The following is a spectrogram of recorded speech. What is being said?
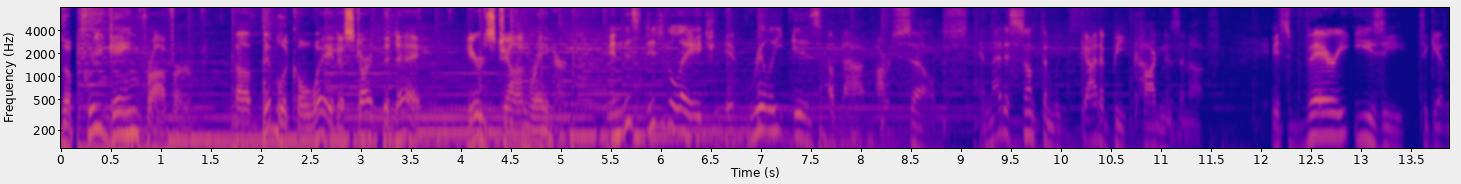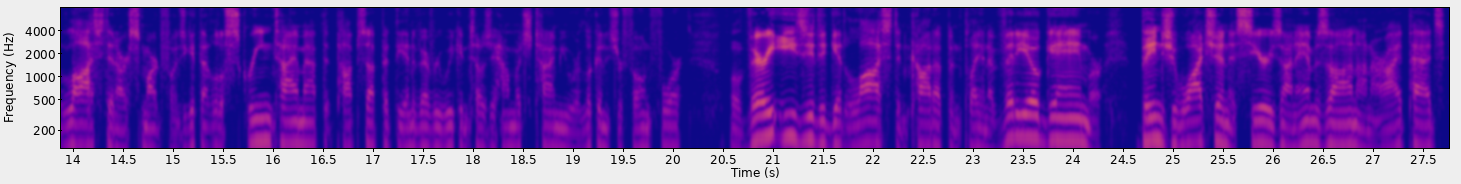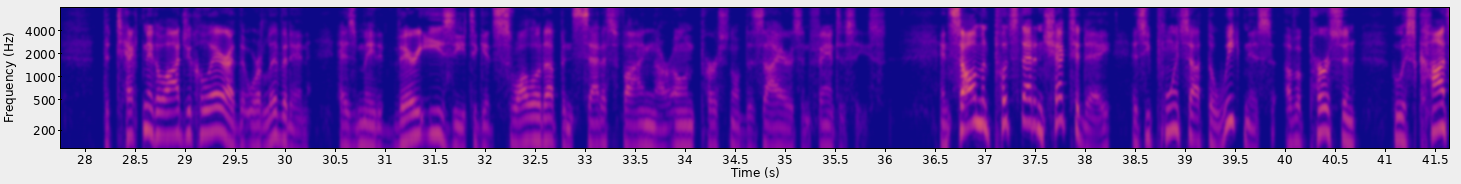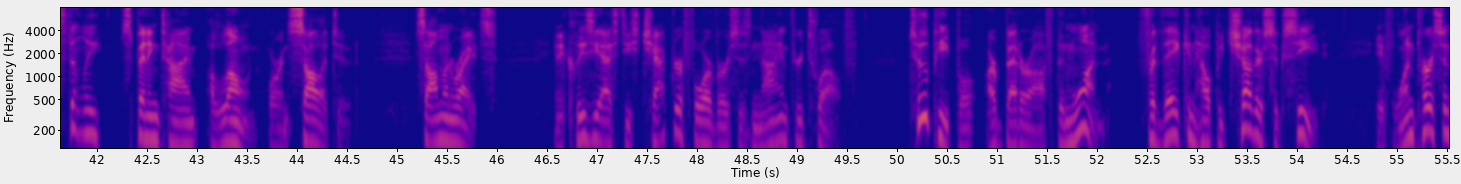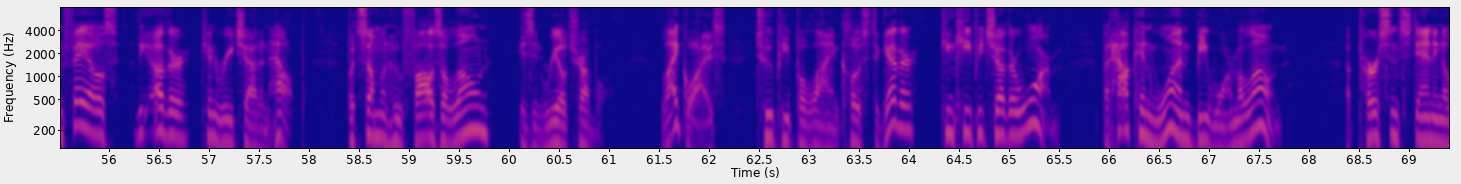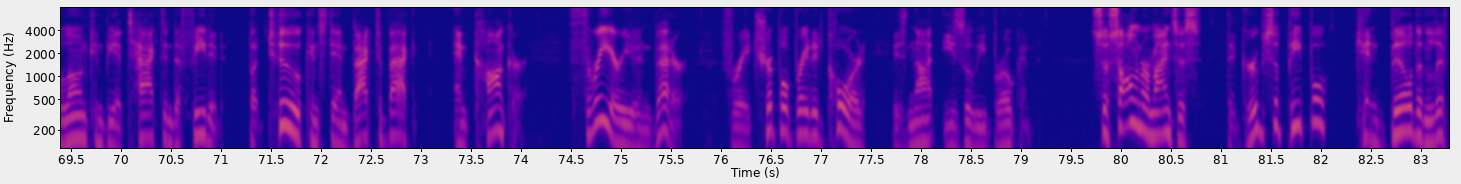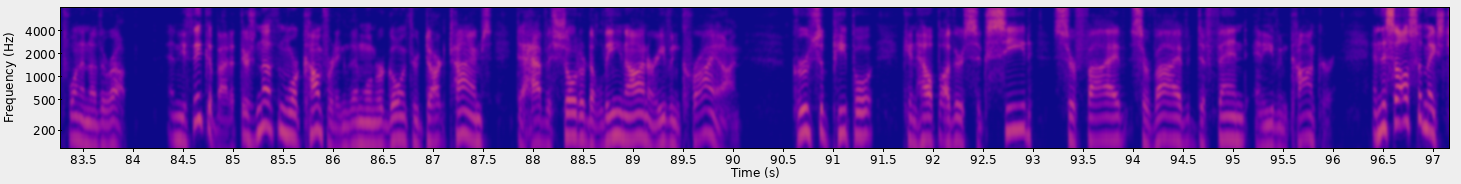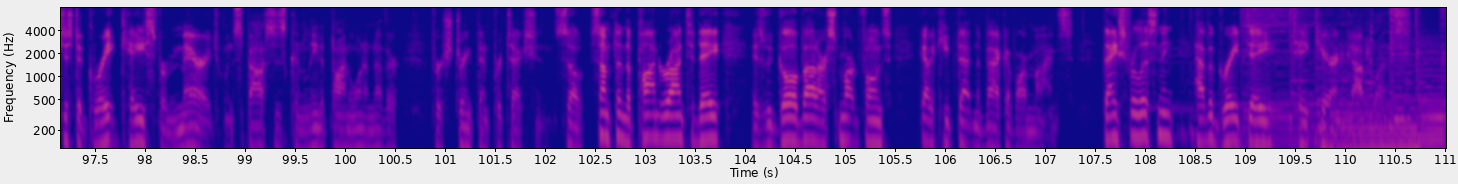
The pregame proverb, a biblical way to start the day. Here's John Rayner. In this digital age, it really is about ourselves, and that is something we've got to be cognizant of. It's very easy to get lost in our smartphones. You get that little screen time app that pops up at the end of every week and tells you how much time you were looking at your phone for. Well, very easy to get lost and caught up in playing a video game or binge watching a series on Amazon on our iPads. The technological era that we're living in has made it very easy to get swallowed up in satisfying our own personal desires and fantasies. And Solomon puts that in check today as he points out the weakness of a person who is constantly spending time alone or in solitude. Solomon writes in Ecclesiastes chapter 4 verses 9 through 12, Two people are better off than one, for they can help each other succeed. If one person fails, the other can reach out and help but someone who falls alone is in real trouble. Likewise, two people lying close together can keep each other warm, but how can one be warm alone? A person standing alone can be attacked and defeated, but two can stand back to back and conquer. Three are even better, for a triple braided cord is not easily broken. So Solomon reminds us that groups of people can build and lift one another up. And you think about it, there's nothing more comforting than when we're going through dark times to have a shoulder to lean on or even cry on. Groups of people can help others succeed, survive, survive, defend, and even conquer. And this also makes just a great case for marriage when spouses can lean upon one another for strength and protection. So, something to ponder on today as we go about our smartphones. Got to keep that in the back of our minds. Thanks for listening. Have a great day. Take care and God bless.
